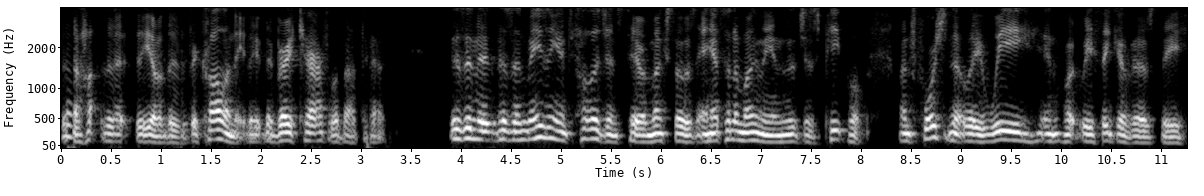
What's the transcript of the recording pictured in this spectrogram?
the, the you know the, the colony. They, they're very careful about that. There's an there's an amazing intelligence there amongst those ants and among the indigenous people. Unfortunately, we in what we think of as the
